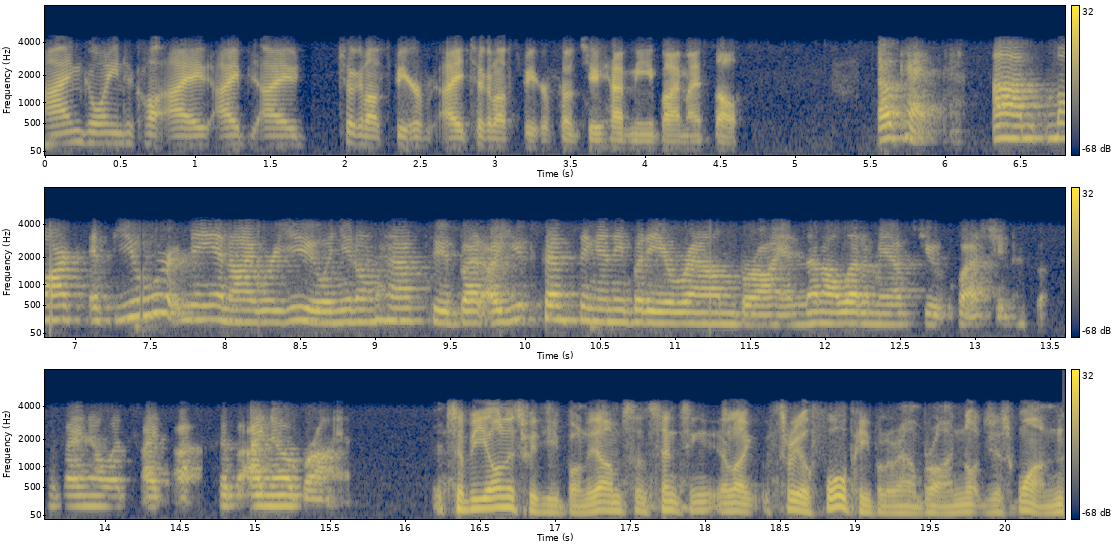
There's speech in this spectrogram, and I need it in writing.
I'm going to call. I I I took it off speaker. I took it off speakerphone so you have me by myself. Okay. Um, Marc, if you were me and I were you, and you don't have to, but are you sensing anybody around Brian? Then I'll let him ask you a question because I know it's I because I know Brian. To be honest with you, Bonnie, I'm sensing like three or four people around Brian, not just one.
